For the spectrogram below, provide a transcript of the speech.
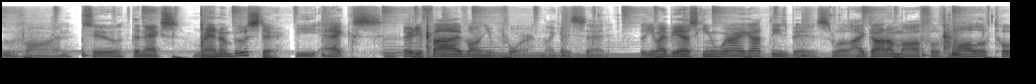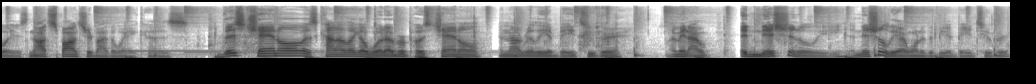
move on to the next random booster, the X35 Volume 4, like I said. So you might be asking where I got these bays. Well, I got them off of Mall of Toys. Not sponsored, by the way, because this channel is kind of like a whatever post channel and not really a Baytuber. I mean, I initially, initially I wanted to be a Baytuber,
